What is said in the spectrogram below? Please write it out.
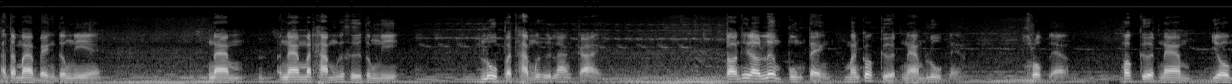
อาตมาแบ่งตรงนี้นะนามนามธรรมก็คือตรงนี้ รูปประธรรมก็คือร่างกาย ตอนที่เราเริ่มปรุงแต่งมันก็เกิดนามรูปแล้ว ครบแล้ว พอเกิดนามโยม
